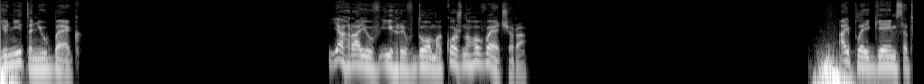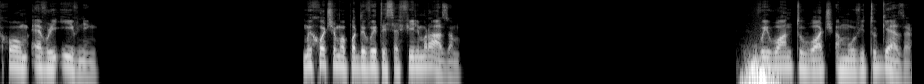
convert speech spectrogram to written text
You need a new bag. Я граю в ігри вдома кожного вечора. I play games at home every evening. Ми хочемо подивитися фільм разом. We want to watch a movie together.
